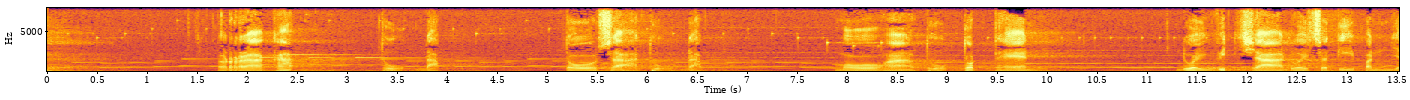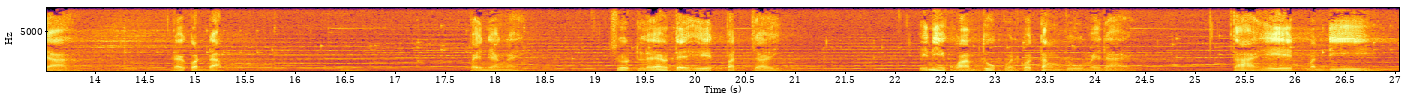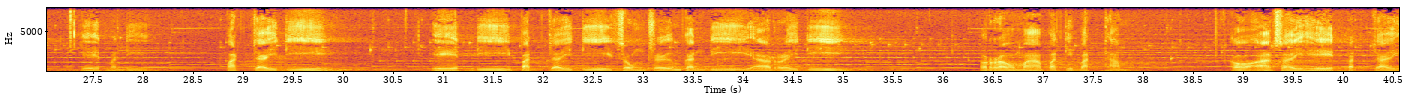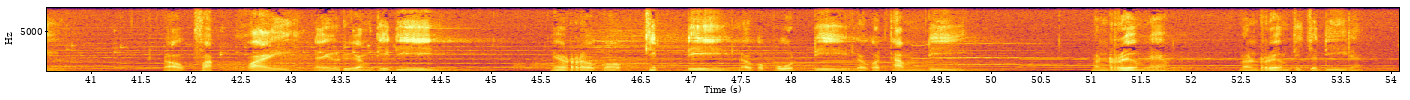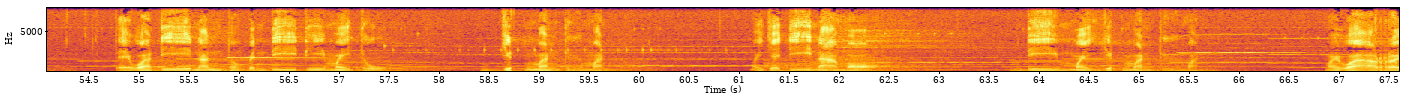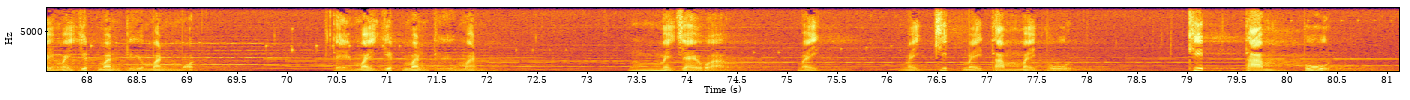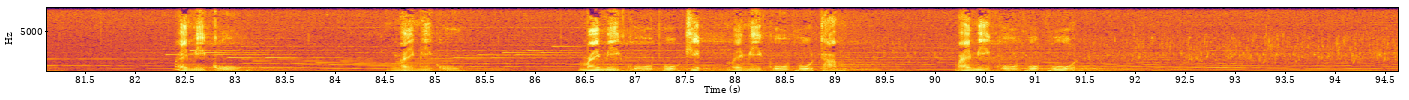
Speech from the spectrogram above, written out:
ราคะถูกดับโตสะถูกดับ โมหะถูกทดแทน ด้วยวิชาด้วยสติปัญญา แล้วก็ดับ เป็นยังไง สุดแล้วแต่เหตุปัจจัยทีนี้ความทุกข์มันก็ตั้งอยู่ไม่ได้ ถ้าเหตุมันดี เหตุมันดี ปัจจัยดีเหตุดี ปัจจัยดีส่งเสริมกันดีอะไรดี เรามาปฏิบัติธรรม ก็อาศัยเหตุปัจจัย เราฝักไข่ในเรื่องที่ดีนี่เราก็คิดดีเราก็พูดดีเราก็ทำดี มันเริ่มแล้ว มันเริ่มที่จะดีแล้วแต่ว่าดีนั้นต้องเป็นดีที่ไม่ถูก ยึดมั่นถือมั่น ไม่ใช่ดีหน้าหม้อดีไม่ยึดมั่นถือมั่น ไม่ว่าอะไรไม่ยึดมั่นถือมั่นหมด แต่ไม่ยึดมั่นถือมั่น ไม่ใช่ว่าไม่ไม่คิดไม่ทำไม่พูด คิดทำพูด ไม่มีกู ไม่มีกู ไม่มีกูผู้คิด ไม่มีกูผู้ทำไม่มีกูผู้พูด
